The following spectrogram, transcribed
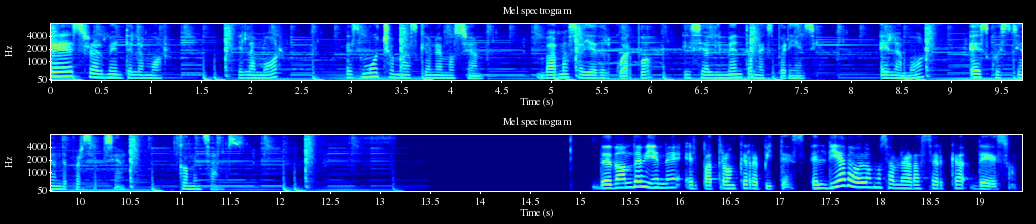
¿Qué es realmente el amor? El amor es mucho más que una emoción. Va más allá del cuerpo y se alimenta en la experiencia. El amor es cuestión de percepción. Comenzamos. ¿De dónde viene el patrón que repites? El día de hoy vamos a hablar acerca de eso.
